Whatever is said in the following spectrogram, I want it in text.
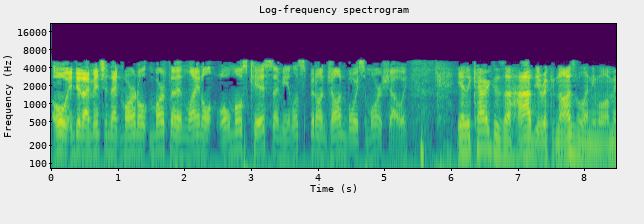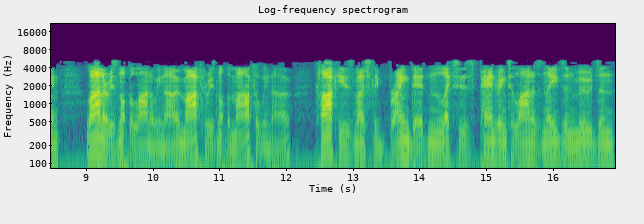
Oh, and did I mention that Marnel, Martha and Lionel almost kiss? I mean, let's spit on John Boy some more, shall we? Yeah, the characters are hardly recognisable anymore. I mean, Lana is not the Lana we know, Martha is not the Martha we know, Clark is mostly brain dead, and Lex is pandering to Lana's needs and moods and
